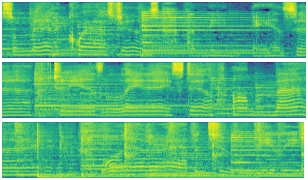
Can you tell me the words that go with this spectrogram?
So many questions I need an answer. Two years later, you're still on my mind. Whatever happened to Amelia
